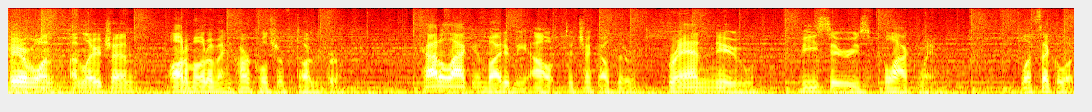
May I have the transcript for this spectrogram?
Hey everyone, I'm Larry Chen, automotive and car culture photographer. Cadillac invited me out to check out their brand new V-Series Blackwing. Let's take a look.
